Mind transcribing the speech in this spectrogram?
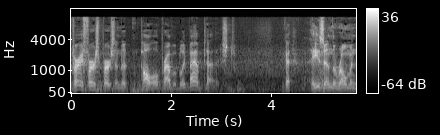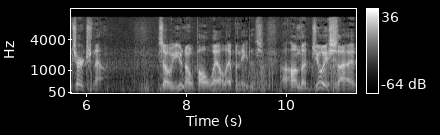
Very first person that Paul probably baptized. Okay, he's in the Roman church now. So you know Paul well, Epaenetus. Uh, on the Jewish side,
